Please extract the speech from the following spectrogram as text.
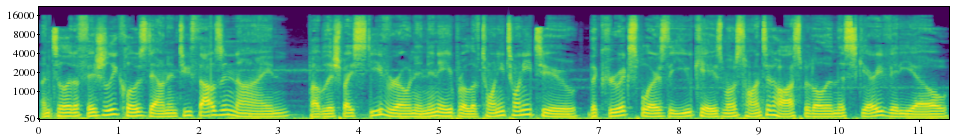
until it officially closed down in 2009. Published by Steve Ronan in April of 2022, the crew explores the UK's most haunted hospital in this scary video.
